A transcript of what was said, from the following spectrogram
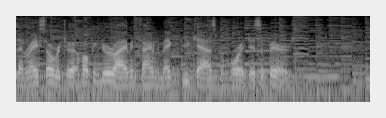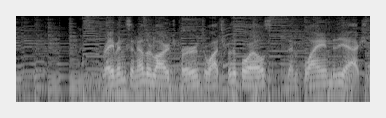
then race over to it hoping to arrive in time to make a few casts before it disappears. Ravens and other large birds watch for the boils, then fly into the action,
